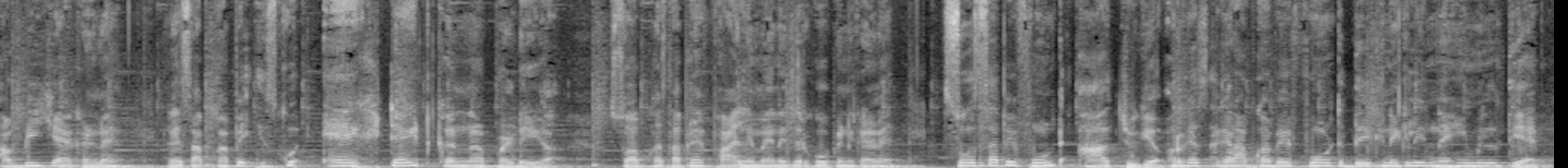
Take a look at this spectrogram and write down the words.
अभी क्या करना है, वैसे आपको यहाँ पे इसको एक्सटेक्ट करना पड़ेगा। सो आपका अपने फ़ाइल मैनेजर को ओपन करना है। सो यहाँ पे फ़ोन आ चुके हैं। और गैस अगर आपको पे फ़ोन देखने के लिए नहीं मिलती है,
